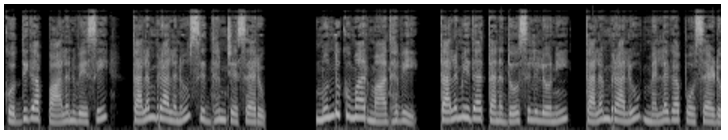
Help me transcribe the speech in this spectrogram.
కొద్దిగా పాలను వేసి తలంబ్రాలను సిద్ధం చేశారు. ముందు కుమార్ మాధవి తలమీద తన దోసిలిలోని తలంబ్రాలు మెల్లగా పోశాడు.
